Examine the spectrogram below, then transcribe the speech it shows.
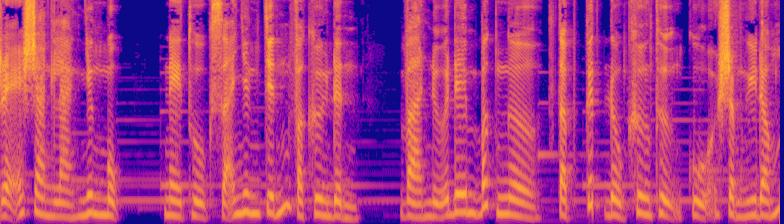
rẽ sang làng Nhân Mục, này thuộc xã Nhân Chính và Khương Đình, và nửa đêm bất ngờ tập kích đồn Khương Thượng của Sầm Nguy Đống.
